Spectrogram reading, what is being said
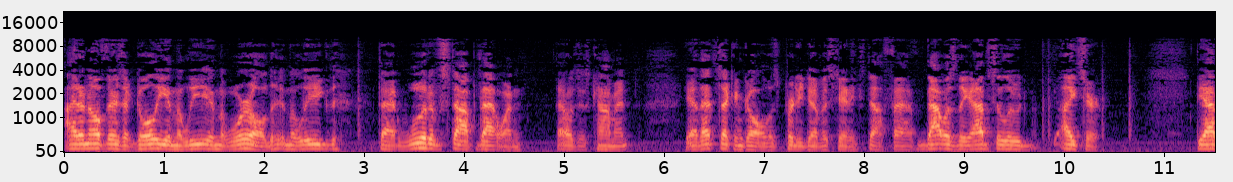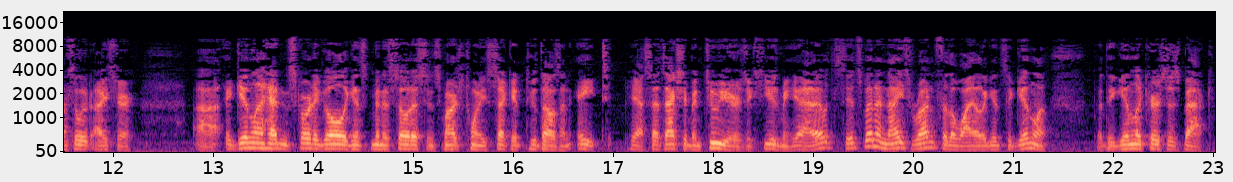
I don't know if there's a goalie in the league, in the world, in the league that would have stopped that one. That was his comment yeah, that second goal was pretty devastating stuff. Uh, that was the absolute icer. The absolute icer. Uh, hadn't scored a goal against Minnesota since March 22nd, 2008. Yes, that's actually been two years, excuse me. Yeah, it's, it's been a nice run for the while against Iginla, but the Iginla curse is back.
